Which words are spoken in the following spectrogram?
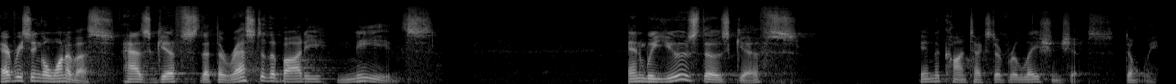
Every single one of us has gifts that the rest of the body needs. And we use those gifts in the context of relationships, don't we?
